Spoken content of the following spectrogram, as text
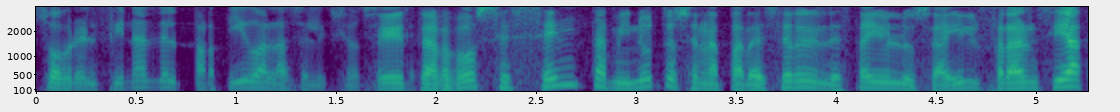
sobre el final del partido a la selección. Sí, tardó 60 minutos en aparecer en el estadio Lusail, Francia.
